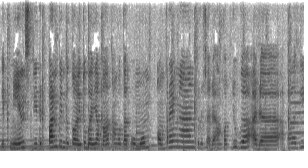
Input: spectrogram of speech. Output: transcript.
it means di depan pintu tol itu banyak banget angkutan umum omprengan terus ada angkot juga ada apa lagi?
